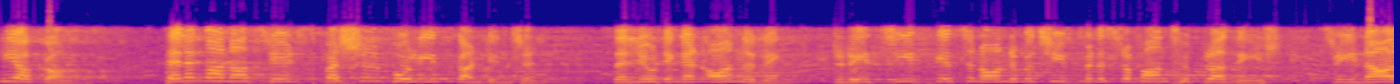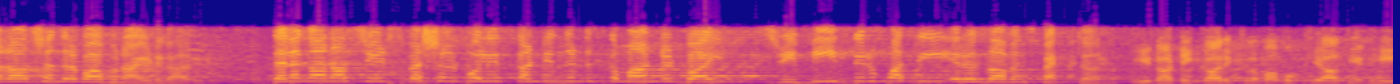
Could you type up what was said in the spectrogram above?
here Telangana state special police contingent saluting and honouring today chief guest and honourable chief minister of Andhra Pradesh Shri Nara Chandrababu Naidu గారు Telangana state special police contingent is commanded by Shri V Tirupati reserve inspector ఈనాటి కార్యక్రమ ముఖ్య అతిథి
